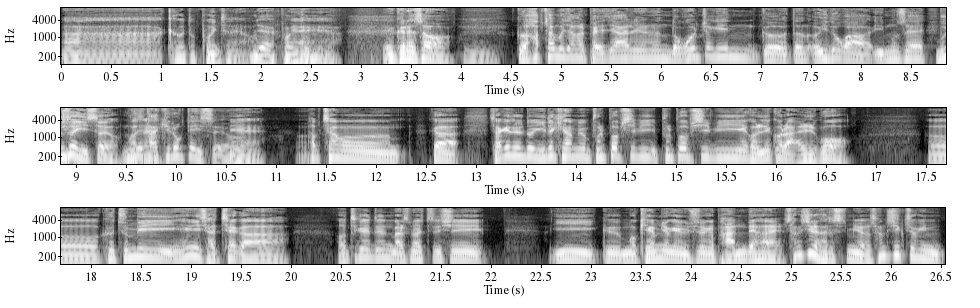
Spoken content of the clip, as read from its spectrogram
아, 그것도 포인트네요. 예, 포인트입니다. 예, 그래서 음. 그 합참의장을 배제하려는 노골적인 그 어떤 의도가 이 문서에 문서에 있어요. 문서에 맞아요. 다 기록돼 있어요. 예. 합참은 그러니까 자기들도 이렇게 하면 불법 시비 불법 시비에 걸릴 걸 알고 어 그 준비 행위 자체가 어떻게든 말씀하셨듯이 이 그 뭐 계엄령의 위수령에 반대할 상식을 가졌으면 상식적인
